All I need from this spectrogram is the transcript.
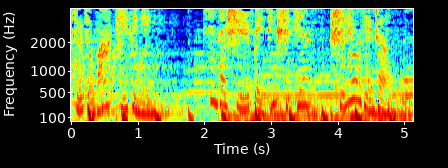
九九八提醒您，现在是北京时间十六点整。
